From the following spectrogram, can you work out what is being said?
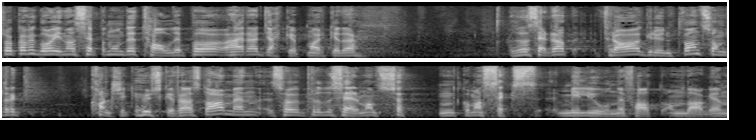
Så kan vi gå inn og se på noen detaljer på her er jackup-markedet. Så ser dere at Fra Grundtvann, som dere kanskje ikke husker fra i stad, men så produserer man 17,6 millioner fat om dagen.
